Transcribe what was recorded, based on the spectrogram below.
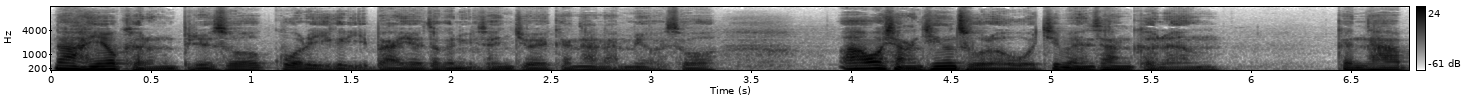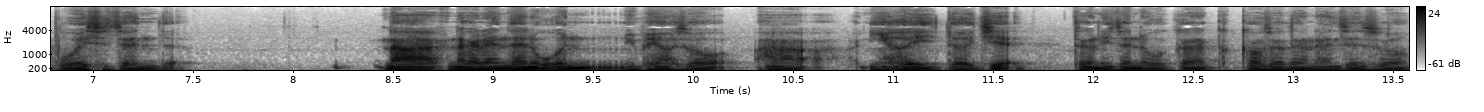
那很有可能，比如说过了一个礼拜以后，这个女生就会跟她男朋友说。”啊，我想清楚了，我基本上可能跟他不会是真的。那那个男生问女朋友说：“啊，你何以得见？”这个女生如果跟告诉这个男生说：“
